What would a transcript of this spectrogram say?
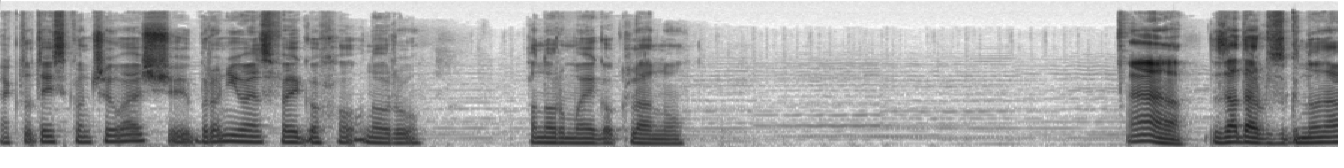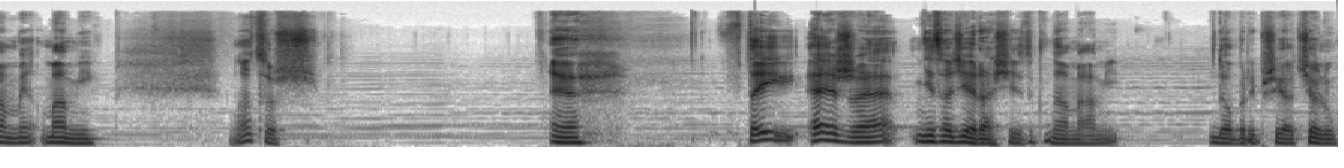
Jak tutaj skończyłaś, broniłem swojego honoru. Honoru mojego klanu. A, zadarł z gnonami. No cóż. W tej erze nie zadziera się z gnomami. Dobry przyjacielu.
